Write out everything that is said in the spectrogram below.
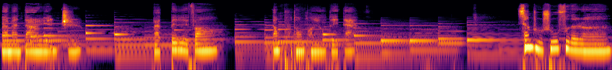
慢慢淡而远之，把被对方当普通朋友对待；相处舒服的人，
